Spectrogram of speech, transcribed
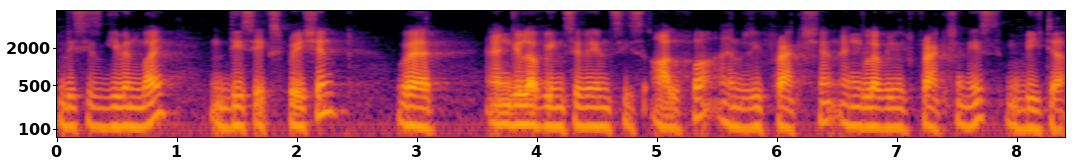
this is given by this expression where angle of incidence is alpha and refraction angle of refraction is beta.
